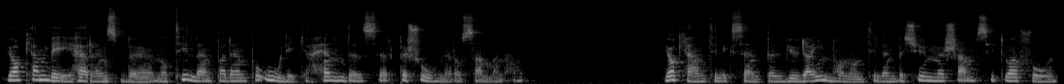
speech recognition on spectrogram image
Jag kan be Herrens bön och tillämpa den på olika händelser, personer och sammanhang. Jag kan till exempel bjuda in honom till en bekymmersam situation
